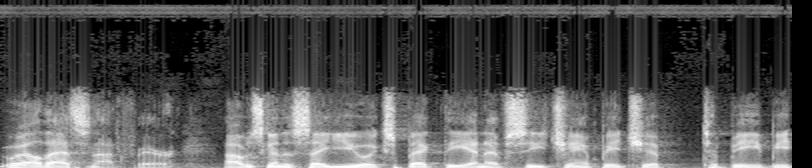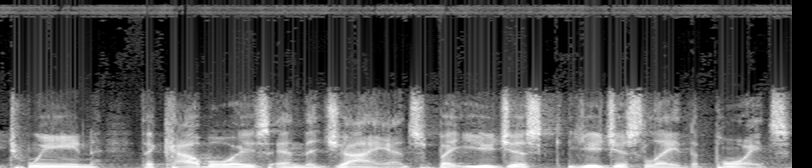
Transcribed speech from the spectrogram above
Well, that's not fair. I was going to say you expect the NFC Championship to be between the Cowboys and the Giants, but you just you just laid the points.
